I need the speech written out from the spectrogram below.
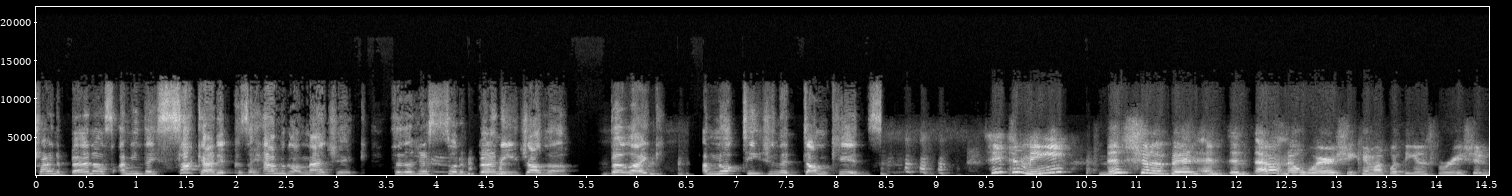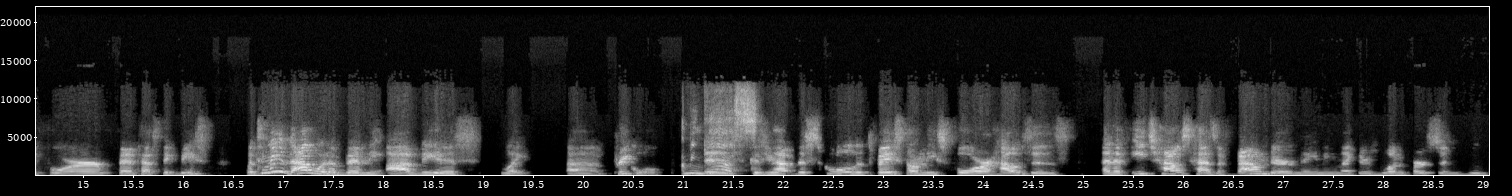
trying to burn us? I mean, they suck at it because they haven't got magic, so they're just sort of burning each other. But like, I'm not teaching the dumb kids. See, to me, this should have been, and, and I don't know where she came up with the inspiration for Fantastic Beasts, but to me, that would have been the obvious like uh prequel. I mean, yes, because you have this school that's based on these four houses, and if each house has a founder, meaning like there's one person who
